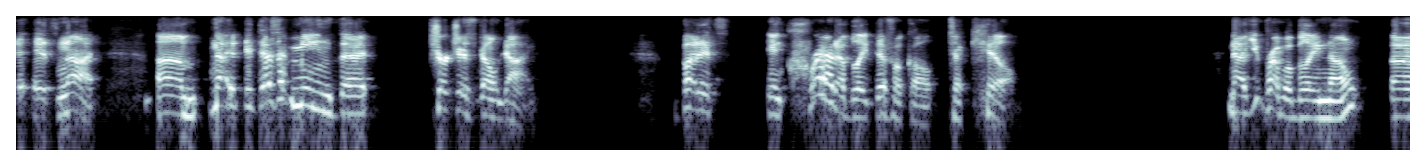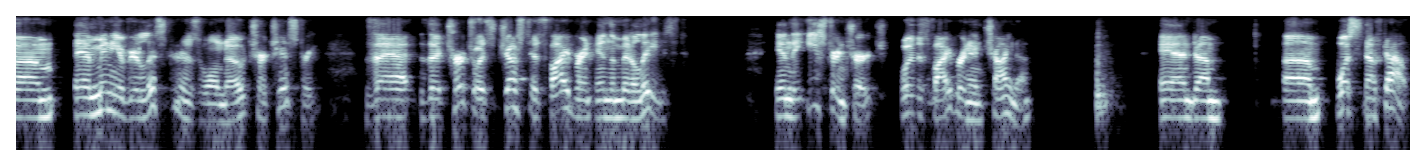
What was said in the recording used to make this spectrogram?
it's not um now it, it doesn't mean that churches don't die but it's incredibly difficult to kill. Now, you probably know, um, and many of your listeners will know church history, that the church was just as vibrant in the Middle East. In the Eastern Church was vibrant in China, and um, um, was snuffed out.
